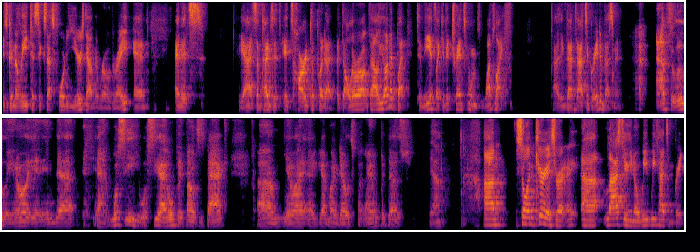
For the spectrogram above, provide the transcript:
is going to lead to success 40 years down the road, right? And and it's yeah, sometimes it's it's hard to put a, a, dollar value on it, but to me, it's like if it transforms one life, I think that that's a great investment. Absolutely, you know, and, and uh, yeah, we'll see, we'll see. I hope it bounces back. Um, you know, I, I got my doubts, but I hope it does. Yeah. Um, so I'm curious, right? Uh, last year, you know, we we've had some great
